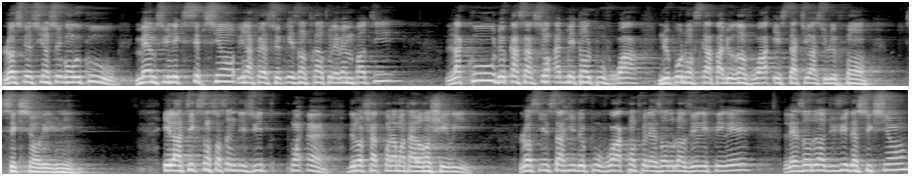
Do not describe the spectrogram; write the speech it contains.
lorsque sur un second recours, même sur une exception, une affaire se présentera entre les mêmes parties, la Cour de cassation admettant le pouvoir ne prononcera pas de renvoi et statuera sur le fond, section réunie. Et l'article 178.1 de notre charte fondamentale renchérit, lorsqu'il s'agit de pouvoir contre les ordonnances de référé, les ordonnances du juge d'instruction,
